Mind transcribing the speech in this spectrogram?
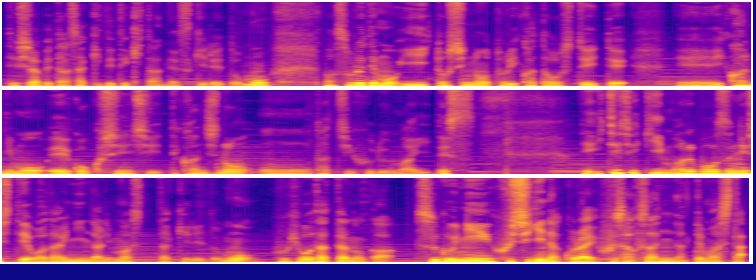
って調べたらさっき出てきたんですけれども、まあ、それでもいい年の取り方をしていて、えー、いかにも英国紳士って感じの立ち振る舞いです。で、一時期丸坊主にして話題になりましたけれども、不評だったのか、すぐに不思議なくらいふさふさになってました。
